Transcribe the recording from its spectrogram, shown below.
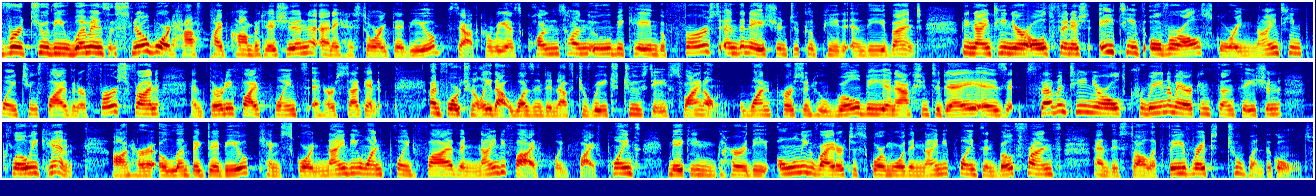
Over to the women's snowboard halfpipe competition and a historic debut. South Korea's Kwon Sun-oo became the first in the nation to compete in the event. The 19-year-old finished 18th overall, scoring 19.25 in her first run and 35 points in her second. Unfortunately, that wasn't enough to reach Tuesday's final. One person who will be in action today is 17-year-old Korean-American sensation Chloe Kim. On her Olympic debut, Kim scored 91.5 and 95.5 points, making her the only rider to score more than 90 points in both fronts and the solid favorite to win the gold.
